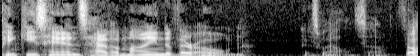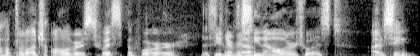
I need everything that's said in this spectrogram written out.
Pinky's hands have a mind of their own as well. So so I'll have to watch Oliver's Twist before this. you've never out. seen Oliver Twist? I've seen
